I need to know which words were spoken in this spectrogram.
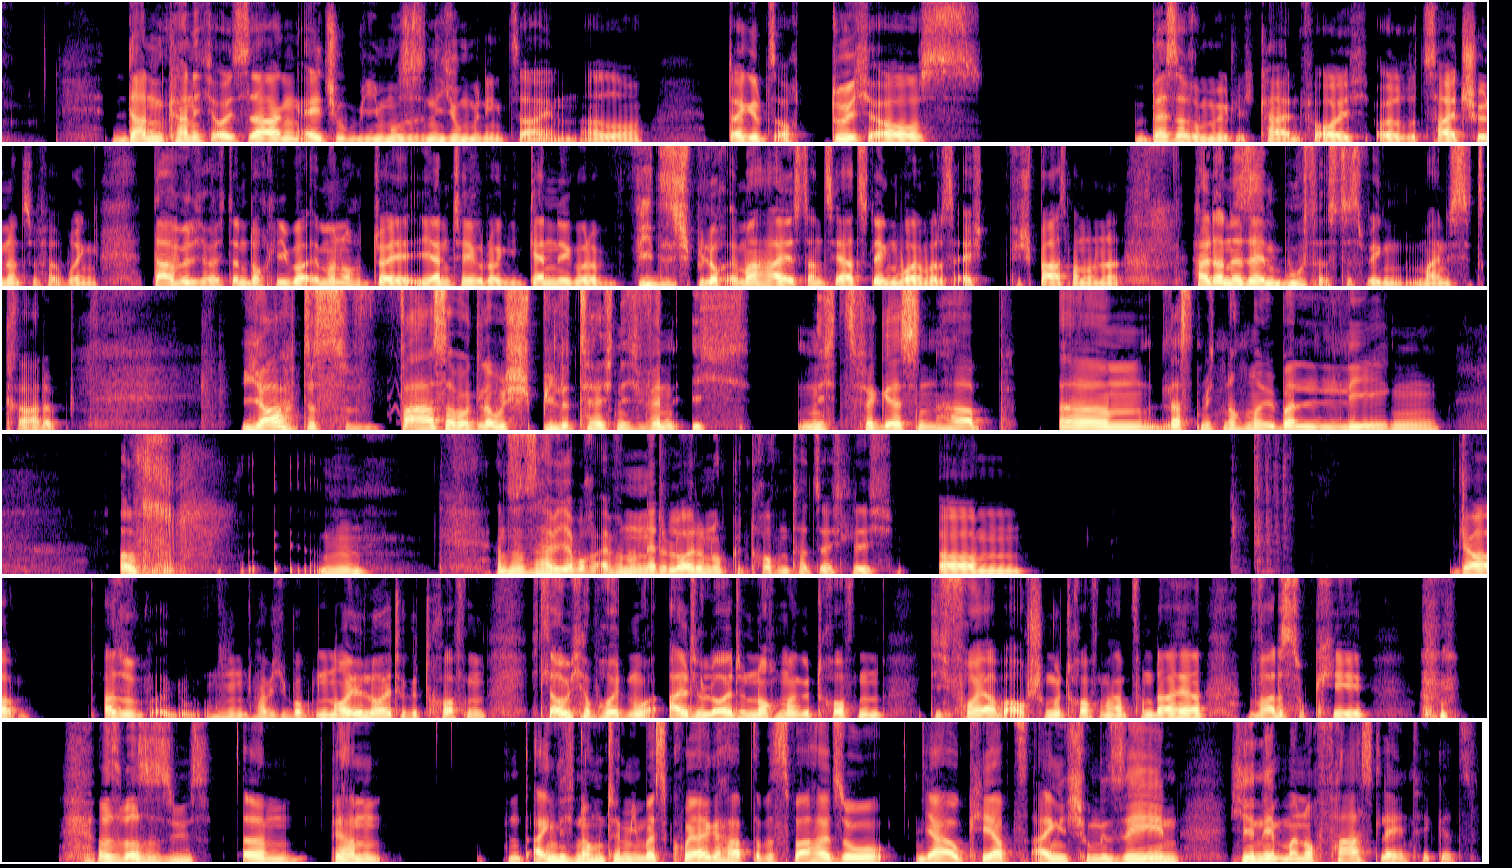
dann kann ich euch sagen, HOB muss es nicht unbedingt sein. Also da gibt es auch durchaus bessere Möglichkeiten für euch, eure Zeit schöner zu verbringen. Da würde ich euch dann doch lieber immer noch Gigantic oder Gigantic oder wie dieses Spiel auch immer heißt, ans Herz legen wollen, weil das echt viel Spaß macht und halt an derselben Booth ist. Deswegen meine ich es jetzt gerade. Ja, das war es aber, glaube ich, spieletechnisch, wenn ich nichts vergessen habe. Ähm, lasst mich nochmal überlegen. Oh, hm. Ansonsten habe ich aber auch einfach nur nette Leute noch getroffen, tatsächlich. Ähm, ja, also hm, habe ich überhaupt neue Leute getroffen? Ich glaube, ich habe heute nur alte Leute nochmal getroffen, die ich vorher aber auch schon getroffen habe. Von daher war das okay. aber es war so süß. Ähm, wir haben eigentlich noch einen Termin bei Square gehabt, aber es war halt so, ja, okay, habt es eigentlich schon gesehen. Hier nehmt man noch Fastlane-Tickets.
